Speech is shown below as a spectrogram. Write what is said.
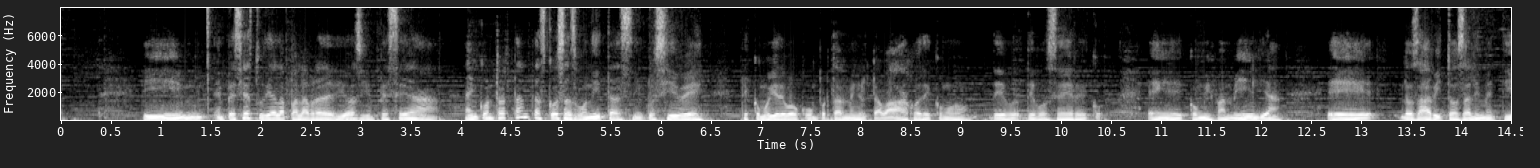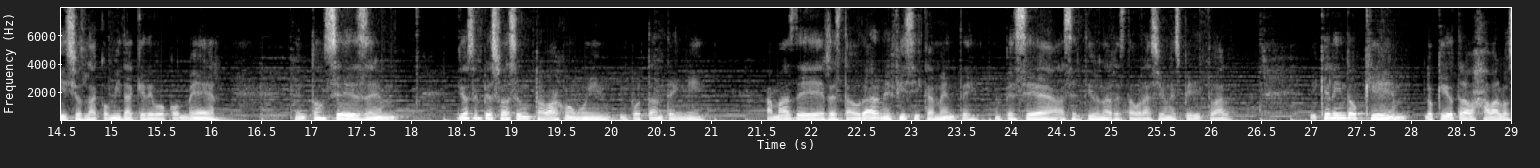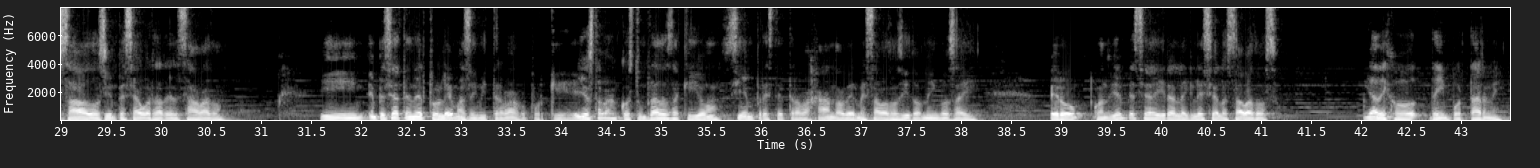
y empecé a estudiar la palabra de Dios y empecé a, encontrar tantas cosas bonitas, inclusive de cómo yo debo comportarme en el trabajo, de cómo debo, ser eh, eh, con mi familia, los hábitos alimenticios, la comida que debo comer. Entonces, em, Dios empezó a hacer un trabajo muy importante en mí además de restaurarme físicamente, empecé a sentir una restauración espiritual. Y qué lindo que lo que yo trabajaba los sábados y empecé a guardar el sábado. Y empecé a tener problemas en mi trabajo porque ellos estaban acostumbrados a que yo siempre esté trabajando, a verme sábados y domingos ahí. Pero cuando yo empecé a ir a la iglesia los sábados, ya dejó de importarme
